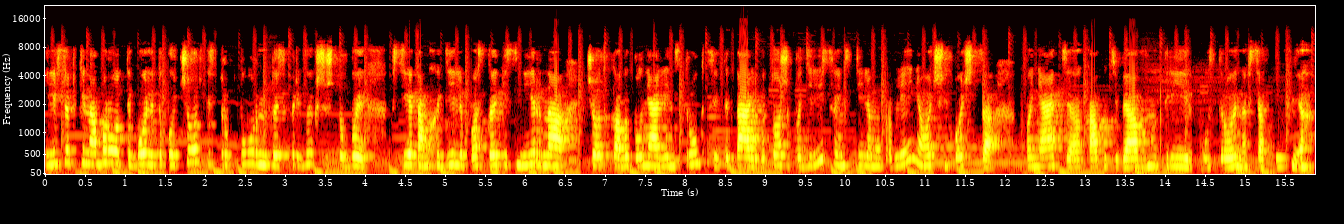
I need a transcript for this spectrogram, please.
или все-таки наоборот, ты более такой четкий, структурный, то есть привыкший, чтобы все там ходили по стойке смирно, четко выполняли инструкции и так далее. Вот тоже поделись своим стилем управления, очень хочется понять, э, как у тебя внутри устроена вся кухня.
